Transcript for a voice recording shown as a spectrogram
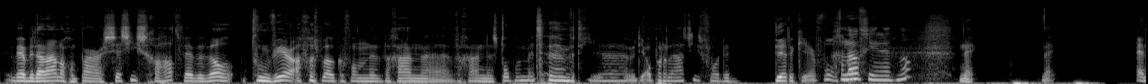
We hebben daarna nog een paar sessies gehad. We hebben wel toen weer afgesproken van we, gaan, we gaan stoppen met, met, die, met die operaties voor de derde keer. Geloof je het nog? Nee. En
